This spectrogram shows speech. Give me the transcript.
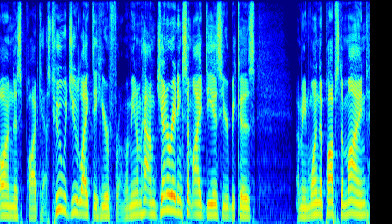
on this podcast? Who would you like to hear from? I mean, I'm, I'm generating some ideas here because, I mean, one that pops to mind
